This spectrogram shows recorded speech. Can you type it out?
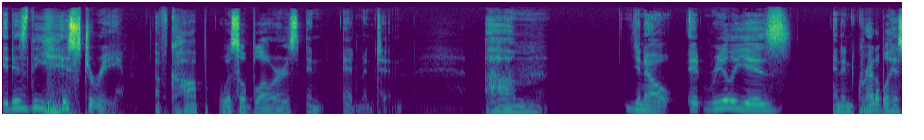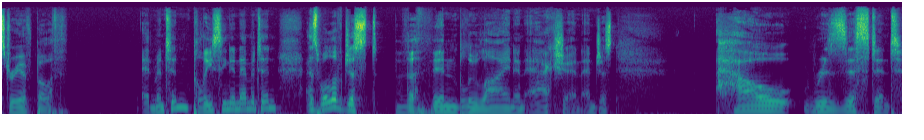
it is the history of cop whistleblowers in Edmonton. Um, you know, it really is an incredible history of both Edmonton, policing in Edmonton, as well as just the thin blue line in action and just how resistant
